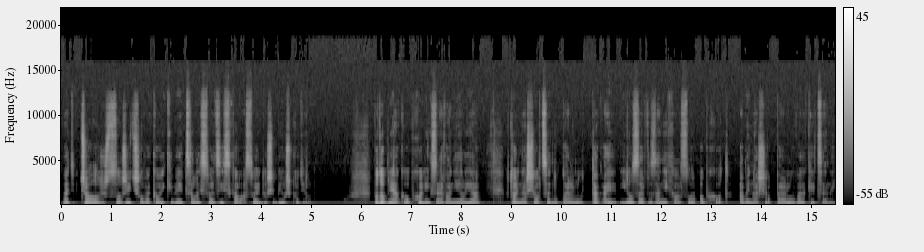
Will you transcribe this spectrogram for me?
Veď čo složiť človekovi, keby jej celý svet získal a svojej duši by uškodil. Podobne ako obchodník z Evanielia, ktorý našiel cennú perlu, tak aj Jozef zanechal svoj obchod, aby našiel perlu veľkej ceny.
